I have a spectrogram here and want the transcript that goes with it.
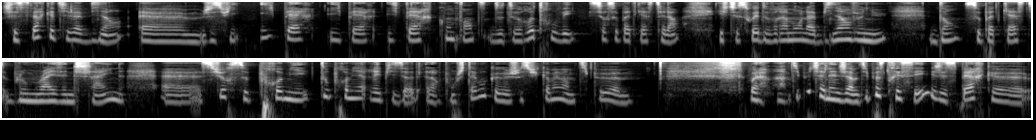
j'espère que tu vas bien. Euh, je suis hyper, hyper, hyper contente de te retrouver sur ce podcast-là et je te souhaite vraiment la bienvenue dans ce podcast Bloom, Rise and Shine euh, sur ce premier, tout premier épisode. Alors bon, je t'avoue que je suis quand même un petit peu... Euh, voilà, un petit peu challengé, un petit peu stressé. J'espère que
